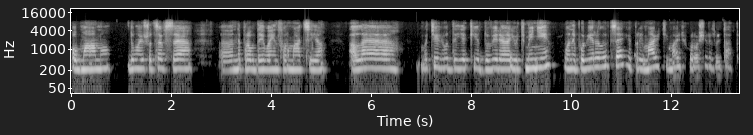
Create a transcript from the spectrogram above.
обману. Думаю, що це все е, неправдива інформація. Але ті люди, які довіряють мені, вони повірили в це і приймають і мають хороші результати.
